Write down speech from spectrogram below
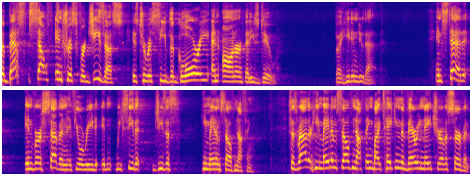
The best self interest for Jesus is to receive the glory and honor that he's due. But he didn't do that. Instead, in verse 7, if you'll read, we see that Jesus, he made himself nothing. It says, Rather, he made himself nothing by taking the very nature of a servant,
